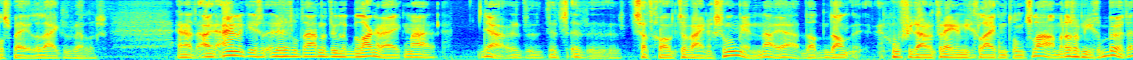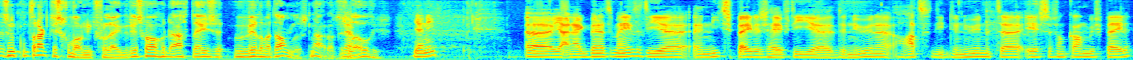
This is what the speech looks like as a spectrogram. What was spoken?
spelen, lijkt het wel eens. En uiteindelijk is het resultaat natuurlijk belangrijk, maar ja, het, het, het, het- het zat gewoon te weinig zwang in. Nou ja, dan, dan hoef je daar een trainer niet gelijk om te ontslaan. Maar dat is ook niet gebeurd. Hè. Zijn contract is gewoon niet verlengd. Er is gewoon gedacht, deze, we willen wat anders. Nou, dat is Ja. logisch. Jij niet? Eh, ja, nou, ik ben het ermee eens dat hij eh, niet spelers heeft die eh, er nu in, had, die er nu in het eh, eerste van Cambuur spelen.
